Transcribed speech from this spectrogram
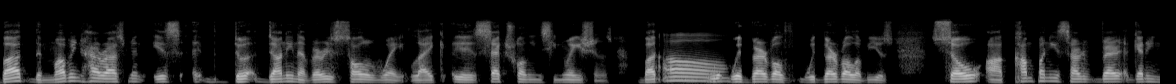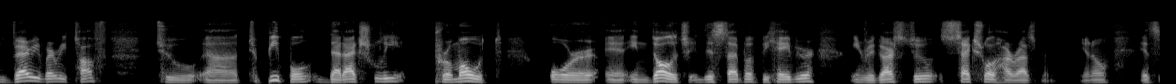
but the mobbing harassment is uh, do- done in a very solid way, like uh, sexual insinuations, but Oh. with verbal with verbal abuse. So uh, companies are very getting very very tough to uh, to people that actually promote or uh, indulge in this type of behavior in regards to sexual harassment. You know, it's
